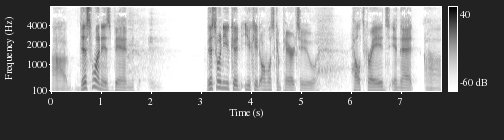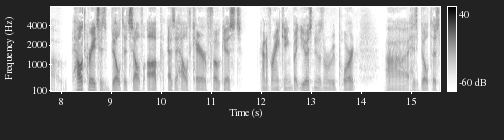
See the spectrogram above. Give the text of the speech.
Uh, this one has been. This one you could you could almost compare to HealthGrades in that uh, HealthGrades has built itself up as a healthcare focused kind of ranking, but U.S. News and World Report uh, has built this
